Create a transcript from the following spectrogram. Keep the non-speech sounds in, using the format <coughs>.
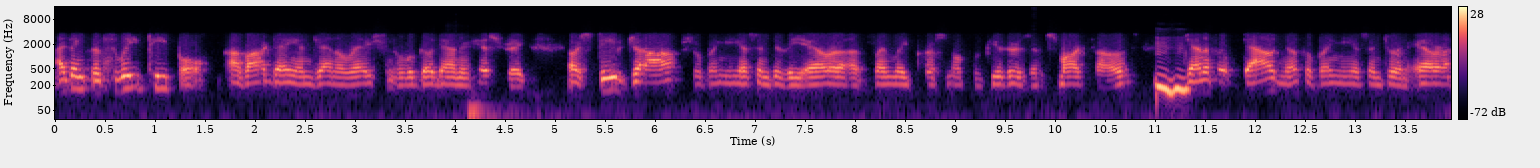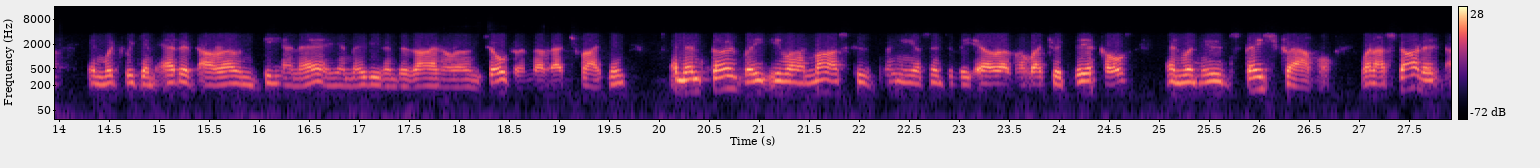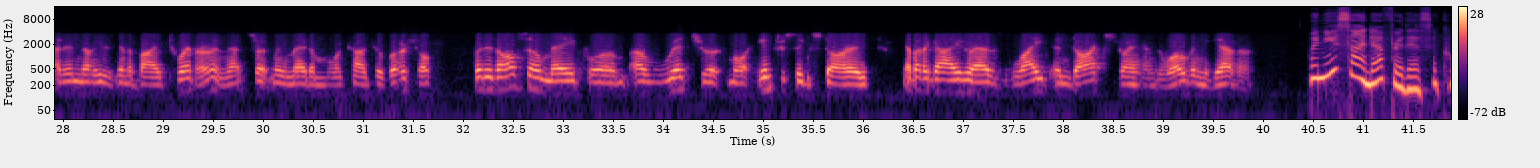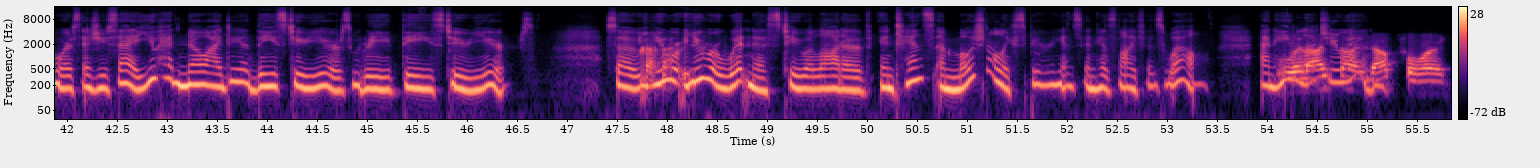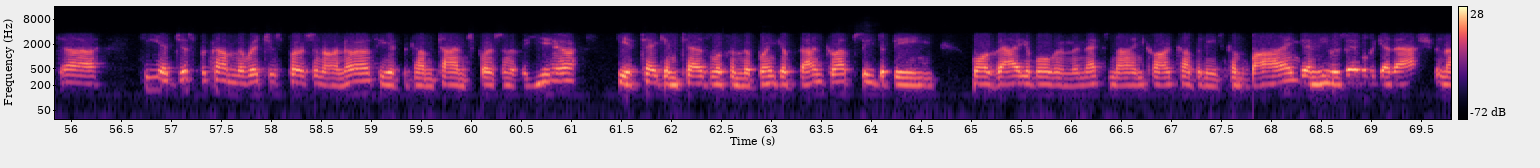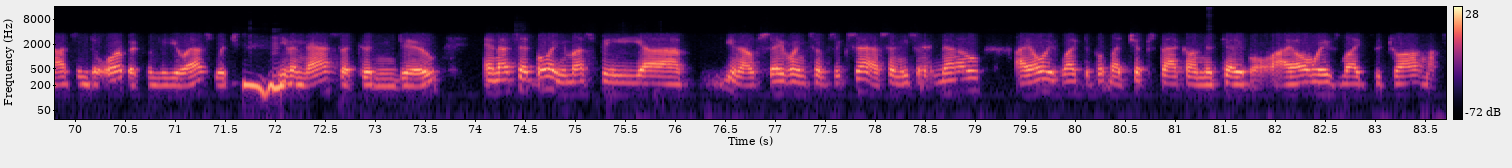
I think the three people of our day and generation who will go down in history are Steve Jobs for bringing us into the era of friendly personal computers and smartphones, Mm-hmm. Jennifer Doudna for bringing us into an era in which we can edit our own DNA and maybe even design our own children, though that's frightening. And then thirdly, Elon Musk, who's bringing us into the era of electric vehicles and renewed space travel. When I started, I didn't know he was going to buy Twitter, and that certainly made him more controversial. But it also made for a richer, more interesting story about a guy who has light and dark strands woven together. When you signed up for this, of course, as you say, you had no idea these two years would be these two years. So you were <laughs> you were witness to a lot of intense emotional experience in his life as well, and he when let I you signed in. up for it, uh, he had just become the richest person on earth. He had become Times Person of the Year. He had taken Tesla from the brink of bankruptcy to being more valuable than the next nine car companies combined. And he was able to get astronauts into orbit from the U.S., which Mhm. even NASA couldn't do. And I said, Boy, you must be, uh, you know, savoring some success. And he said, No, I always like to put my chips back on the table. I always like the drama.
